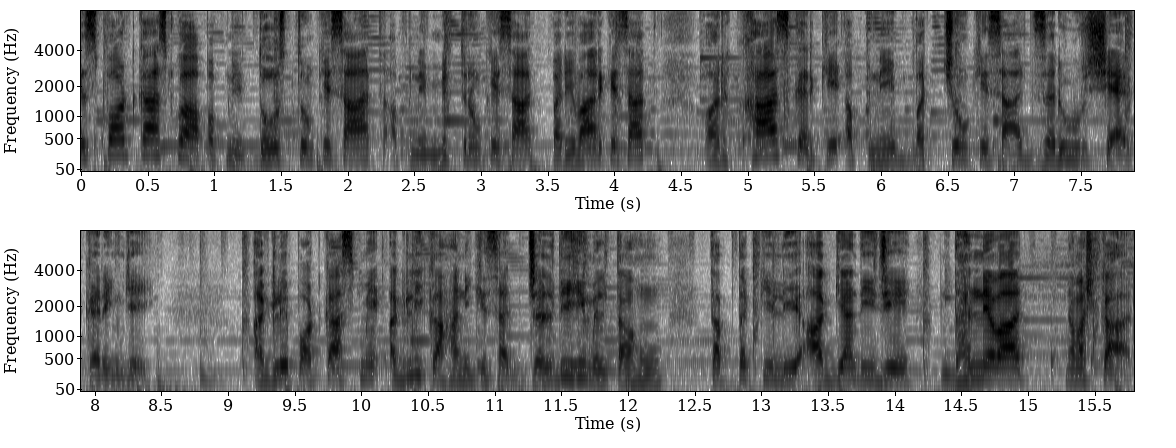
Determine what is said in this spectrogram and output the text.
इस पॉडकास्ट को आप अपने दोस्तों के साथ, अपने मित्रों के साथ, परिवार के साथ और खास करके अपने बच्चों के साथ ज़रूर शेयर करेंगे। अगले पॉडकास्ट में अगली कहानी के साथ जल्दी ही मिलता हूँ। तब तक के लिए आज्ञा दीजिए। धन्यवाद। नमस्कार।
